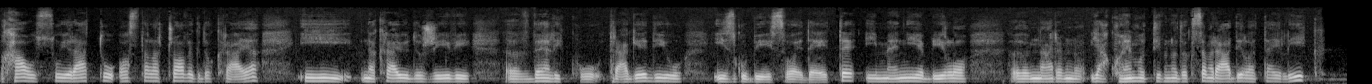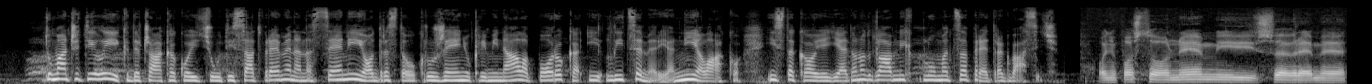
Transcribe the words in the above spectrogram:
haosu i ratu ostala čovek do kraja i na kraju doživi uh, veliku tragediju, izgubi svoje dete i meni je bilo uh, naravno jako emotivno dok sam radila taj lik. Tumačiti lik dečaka koji ćuti sat vremena na sceni i odrasta u okruženju kriminala, poroka i licemerija nije lako, istakao je jedan od glavnih glumaca Predrag Vasić. On je postao nem i sve vreme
